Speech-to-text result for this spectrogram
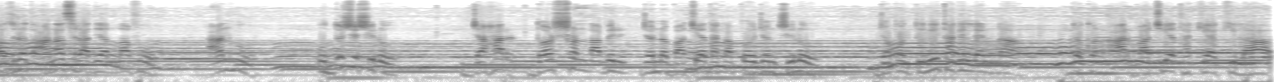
হজরত আনাস রাজি আল্লাহু আনহু উদ্দেশ্য ছিল যাহার দর্শন লাভের জন্য বাঁচিয়া থাকা প্রয়োজন ছিল, যখন তিনি থাকিলেন না, তখন আর বাঁচিয়া থাকিয়া কি লাভ?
